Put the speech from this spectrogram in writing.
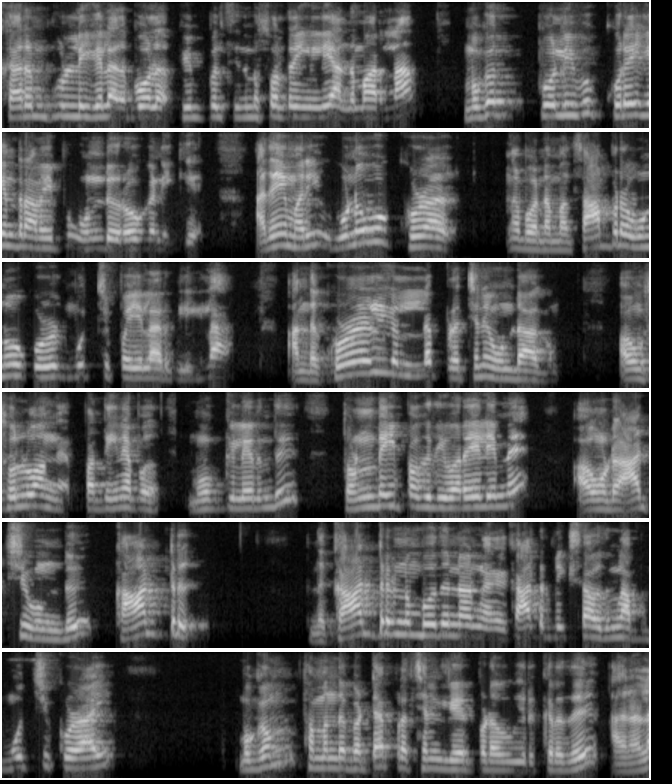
கரும்புள்ளிகள் அது போல பிம்பிள்ஸ் இந்த மாதிரி சொல்றீங்க இல்லையா? அந்த மாதிரிலாம் முகப்பொலிவு குறைகின்ற அமைப்பு உண்டு ரோகிணிக்கு. அதே மாதிரி உணவு குழல் நம்ம நம்ம சாப்பிட்ற உணவு குழல் மூச்சு பையெல்லாம் இருக்கு இல்லைங்களா? அந்த குழல்கள்ல பிரச்சனை உண்டாகும். அவங்க சொல்லுவாங்க பார்த்தீங்கன்னா இப்போ மூக்கிலிருந்து தொண்டை பகுதி வரையிலுமே அவங்களோட ஆட்சி உண்டு. காற்று. இந்த காற்றுன்னும் போது நாங்கள் காற்று மிக்ஸ் ஆகுதுங்களா? அப்போ மூச்சு குழாய் முகம் சம்பந்தப்பட்ட பிரச்சனைகள் ஏற்பட இருக்கிறது. அதனால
